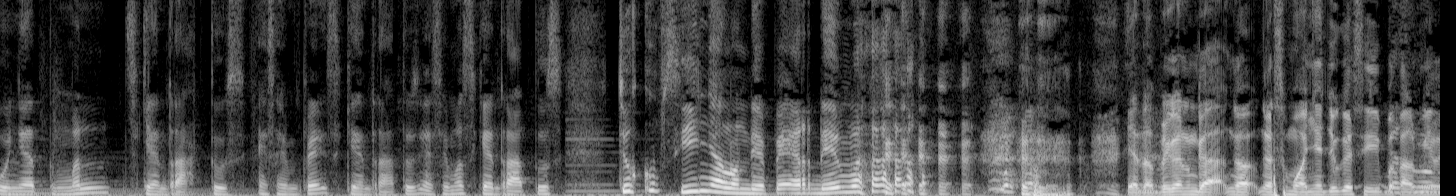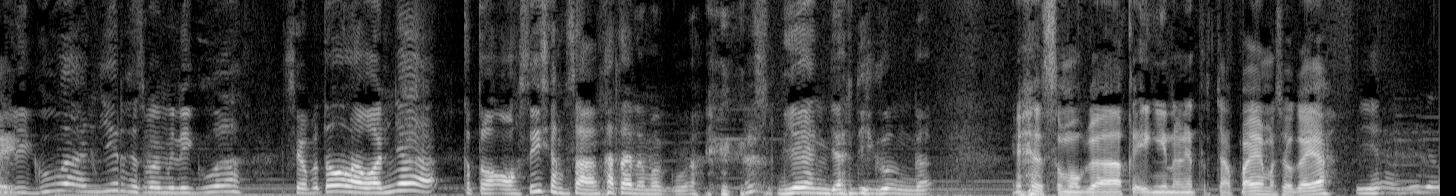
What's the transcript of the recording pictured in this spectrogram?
punya temen sekian ratus, SMP sekian ratus, SMA sekian ratus, cukup sih nyalon DPRD mah. ya tapi kan nggak nggak nggak semuanya juga sih bakal semua milih milih gua anjir, gak semua milih gua. Siapa tahu lawannya ketua OSIS yang seangkatan sama gua. Dia yang jadi gua enggak. ya semoga keinginannya tercapai ya Mas Yoga ya Iya, ya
